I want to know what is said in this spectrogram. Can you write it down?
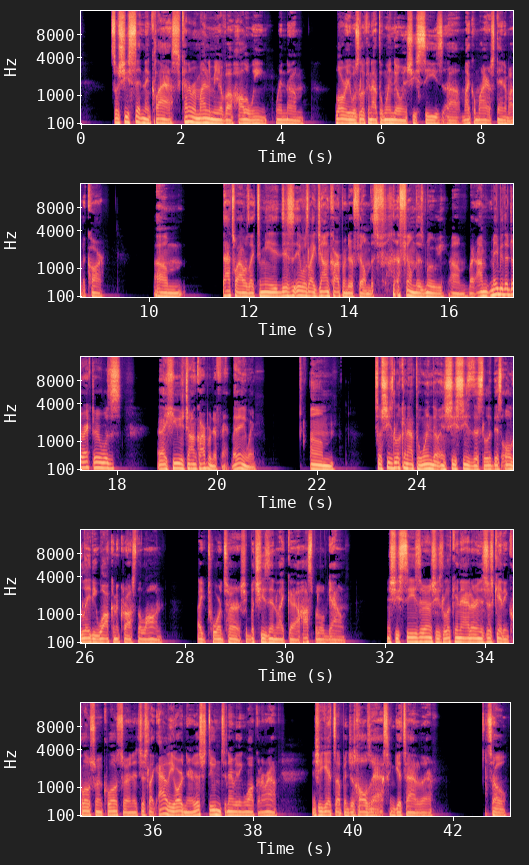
So she's sitting in class. Kind of reminded me of a Halloween when um, Laurie was looking out the window and she sees uh, Michael Myers standing by the car. Um, that's why I was like, to me, this it was like John Carpenter filmed this filmed this movie. Um, but I'm maybe the director was a huge John Carpenter fan. But anyway, um, so she's looking out the window and she sees this this old lady walking across the lawn, like towards her. She, but she's in like a hospital gown, and she sees her and she's looking at her and it's just getting closer and closer and it's just like out of the ordinary. There's students and everything walking around, and she gets up and just hauls ass and gets out of there. So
